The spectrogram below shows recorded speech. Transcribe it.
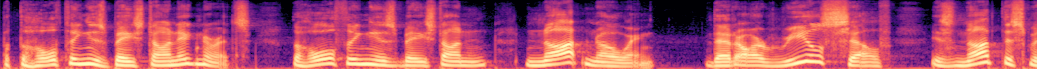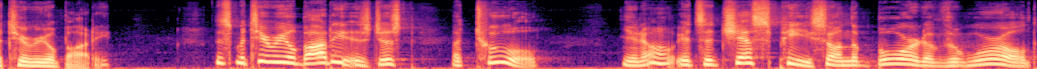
But the whole thing is based on ignorance. The whole thing is based on not knowing that our real self is not this material body. This material body is just a tool. You know, it's a chess piece on the board of the world.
